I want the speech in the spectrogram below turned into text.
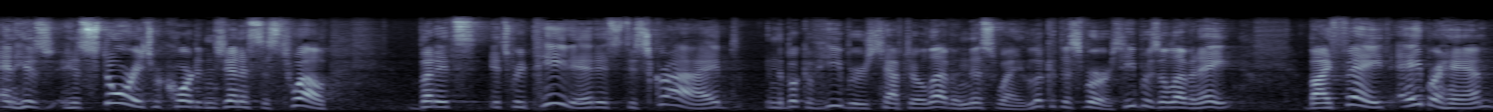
and his, his story is recorded in Genesis 12. But it's, it's repeated, it's described in the book of Hebrews, chapter 11, this way. Look at this verse Hebrews 11 8. By faith, Abraham,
